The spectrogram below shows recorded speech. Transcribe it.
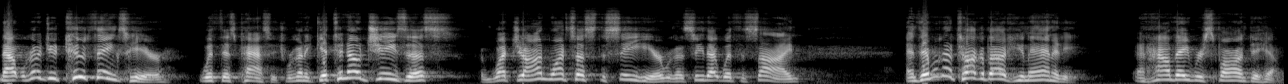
Now, we're going to do two things here with this passage. We're going to get to know Jesus and what John wants us to see here. We're going to see that with the sign. And then we're going to talk about humanity and how they respond to him.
